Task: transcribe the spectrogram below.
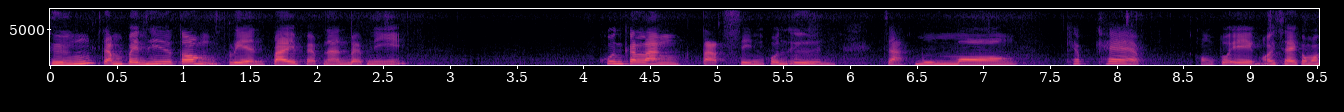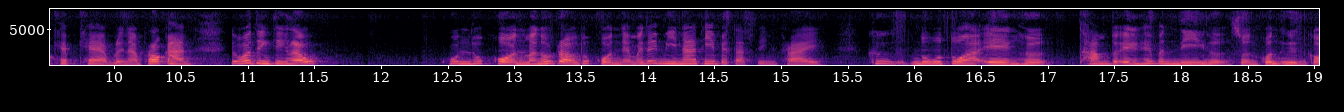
ถึงจำเป็นที่จะต้องเปลี่ยนไปแบบนั้นแบบนี้ คุณกำลังตัดสินคนอื่น จากมุมมองแคบๆของตัวเองอ้อยใช้คำว่าแคบๆเลยนะ เพราะการเพราะจริง ๆ แล้ว คุณทุกคนมนุษย์เราทุกคนเนี่ยไม่ได้มีหน้าที่ไปตัดสินใคร คือดูตัวเองเหอะทำตัวเองให้มันดีเหอะ ส่วนคนอื่นก็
